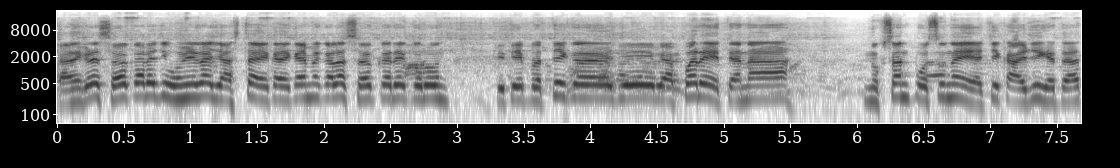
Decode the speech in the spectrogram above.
कारण इकडे सहकार्याची भूमिका जास्त आहे. का एकामेकाला सहकार्य करून तिथे प्रत्येक जे व्यापारी आहे त्यांना नुकसान पोचू नये याची काळजी घेतात.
